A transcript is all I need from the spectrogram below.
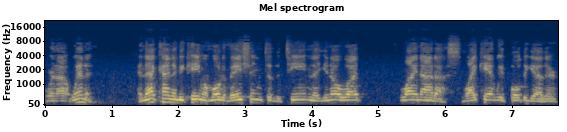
we're not winning, and that kind of became a motivation to the team that you know what, why not us? Why can't we pull together?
